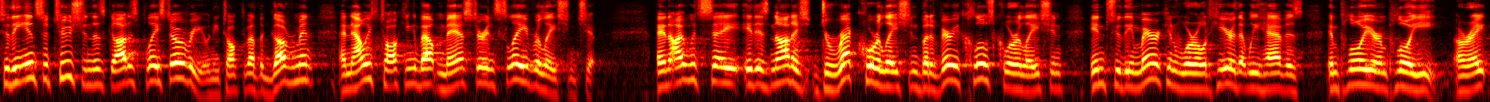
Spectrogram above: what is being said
to the institution that God has placed over you. And he talked about the government, and now he's talking about master and slave relationship. And I would say it is not a direct correlation, but a very close correlation into the American world here that we have as employer employee. All right?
